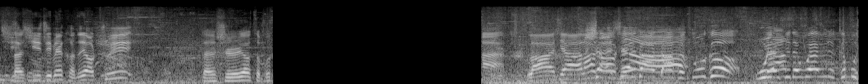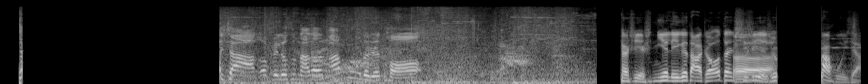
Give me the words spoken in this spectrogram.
七七这边可能要追，但是要怎么？拉下，拉到，下，打很多个。乌鸦现在乌鸦有点跟不下，厄斐琉斯拿到阿木的人头，开始也是捏了一个大招，但其实也就吓唬一下。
